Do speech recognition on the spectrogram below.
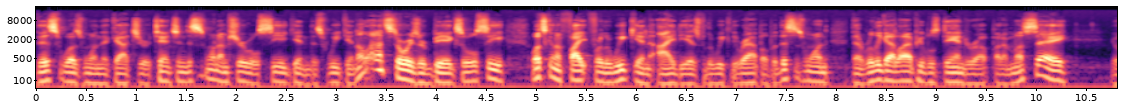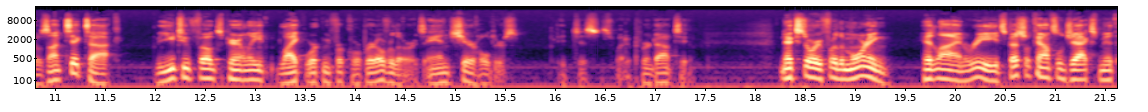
This was one that got your attention. This is one I'm sure we'll see again this weekend. A lot of stories are big, so we'll see what's going to fight for the weekend ideas for the weekly wrap up. But this is one that really got a lot of people's dander up. But I must say, it was on TikTok. The YouTube folks apparently like working for corporate overlords and shareholders. It just is what it turned out to. Next story for the morning headline reads Special Counsel Jack Smith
